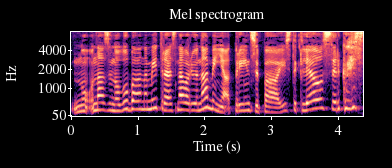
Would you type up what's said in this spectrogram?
Nu, nezinu, Lubāna mitrā es nevaru namiņāt, principā, iztik ļaus ir, ka es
